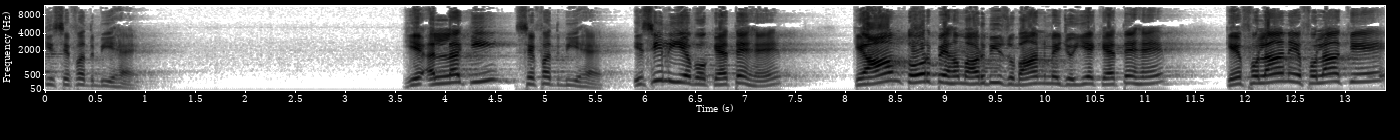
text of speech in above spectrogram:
کی صفت بھی ہے۔ یہ اللہ کی صفت بھی ہے۔ اسی لیے وہ کہتے ہیں کہ عام طور پہ ہم عربی زبان میں جو یہ کہتے ہیں کہ فلاں نے فلاں کے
